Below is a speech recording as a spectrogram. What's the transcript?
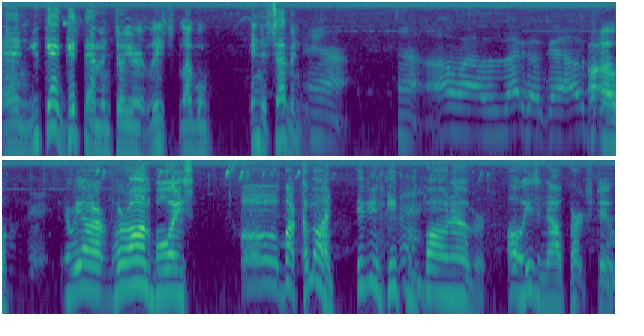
and you can't get them until you're at least level in the 70s. yeah. Yeah. Oh, well, that's okay. I'll Uh-oh. go with it. Here we are. We're on, boys. Oh, Buck, come on. See if you can keep from falling over. Oh, he's a Nile perch too.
